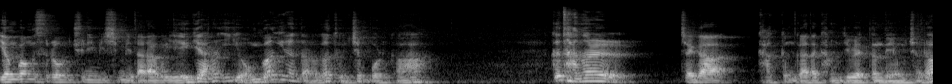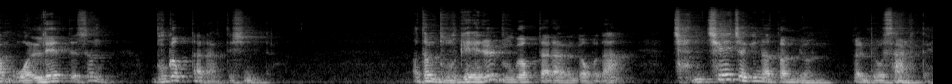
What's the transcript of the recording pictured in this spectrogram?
영광스러운 주님이십니다 라고 얘기하는 이 영광이라는 단어가 도대체 뭘까? 그 단어를 제가 가끔 가다 강조했던 내용처럼 원래 뜻은 무겁다라는 뜻입니다. 어떤 무게를 무겁다라는 것보다 전체적인 어떤 면을 묘사할 때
